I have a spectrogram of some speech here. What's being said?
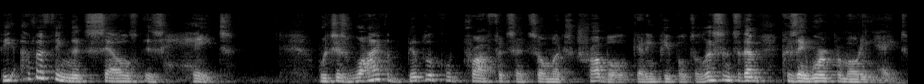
the other thing that sells is hate, which is why the biblical prophets had so much trouble getting people to listen to them because they weren't promoting hate.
